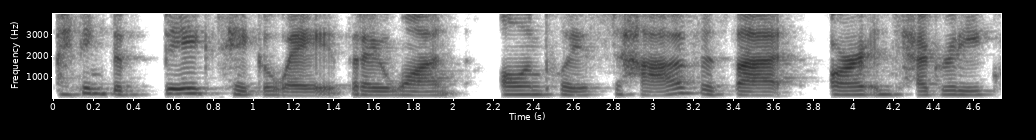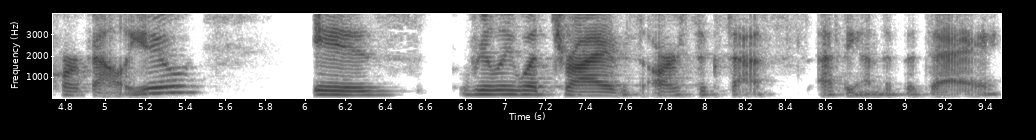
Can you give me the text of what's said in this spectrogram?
I think the big takeaway that I want all employees to have is that our integrity core value is really what drives our success at the end of the day.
